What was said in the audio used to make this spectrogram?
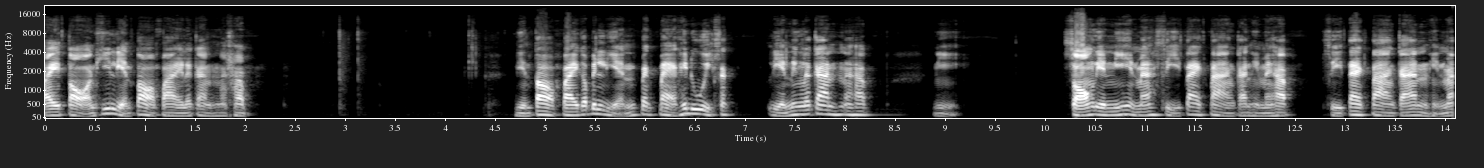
ไปต่อที่เหรียญต่อไปแล้วกันนะครับเหรียญต่อไปก็เป็นเหรียญแปลกๆให้ดูอีกสักเหรียญหนึ่งแล้วกันนะครับ นี่สองเหรียญนี้เห็นไหมสีแตกต่างกันเห็นไหมครับ สีแตกต่างกันเห็นไหม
